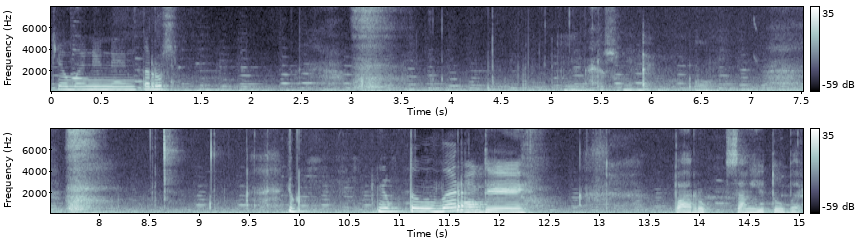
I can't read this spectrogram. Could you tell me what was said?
dia mainin ini terus. Oh. Youtuber. Oke. Paruk sang youtuber.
